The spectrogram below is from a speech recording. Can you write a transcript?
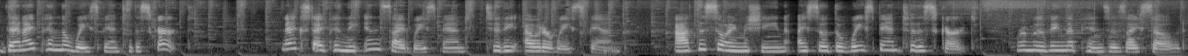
Then I pinned the waistband to the skirt. Next I pinned the inside waistband to the outer waistband. At the sewing machine, I sewed the waistband to the skirt, removing the pins as I sewed.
